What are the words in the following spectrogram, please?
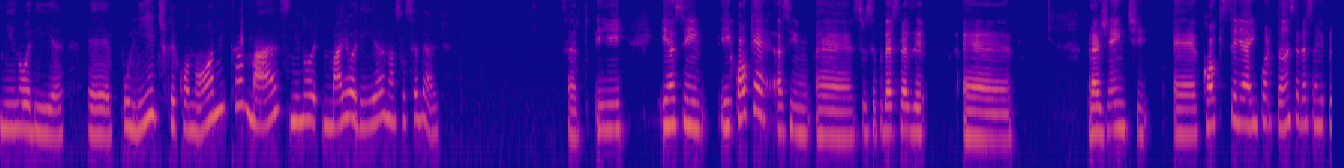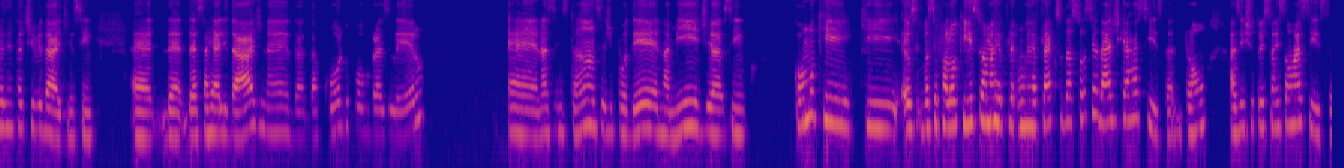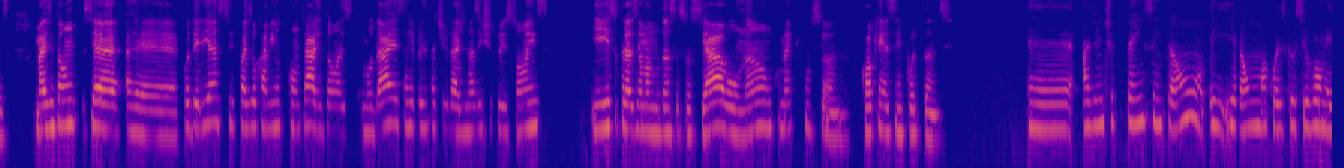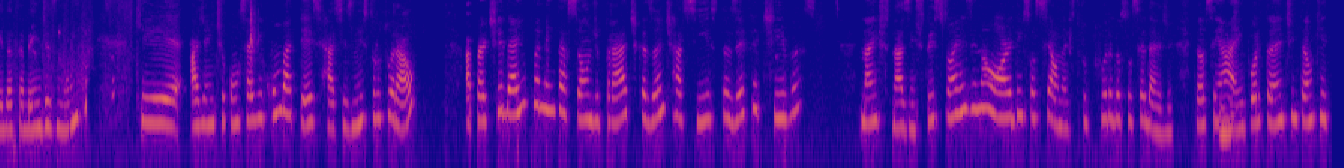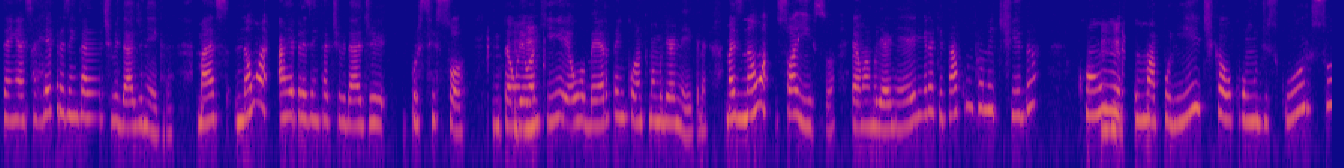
minoria é, política, econômica, mas minor, maioria na sociedade. Certo. E, e assim, e qual que é, assim, é, se você pudesse trazer é, para gente, é, qual que seria a importância dessa representatividade, assim, é, de, dessa realidade, né, da, da cor do povo brasileiro, é, nas instâncias de poder, na mídia, assim, como que, que eu, você falou que isso é uma, um reflexo da sociedade que é racista, então as instituições são racistas, mas então se é, é, poderia se fazer o caminho contrário, então mudar essa representatividade nas instituições e isso trazer uma mudança social ou não, como é que funciona? Qual que é essa importância? É, a gente pensa, então, e, e, é uma coisa que o Silvio Almeida também diz muito, que a gente consegue combater esse racismo estrutural a partir da implementação de práticas antirracistas efetivas nas, instituições e na ordem social, na estrutura da sociedade. Então, assim, uhum. ah, é importante, então, que tenha essa representatividade negra, mas não a, a representatividade por si só, então, uhum. eu aqui, eu, Roberta, enquanto uma mulher negra. Mas não só isso. É uma mulher negra que está comprometida com uhum. uma política ou com um discurso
